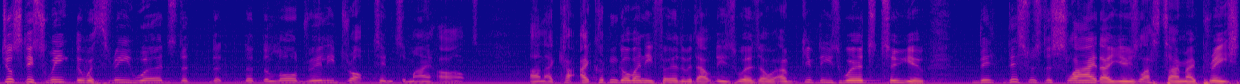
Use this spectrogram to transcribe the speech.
just this week, there were three words that, that, that, the Lord really dropped into my heart. And I, I couldn't go any further without these words. I'll, I'll give these words to you this was the slide I used last time I preached.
